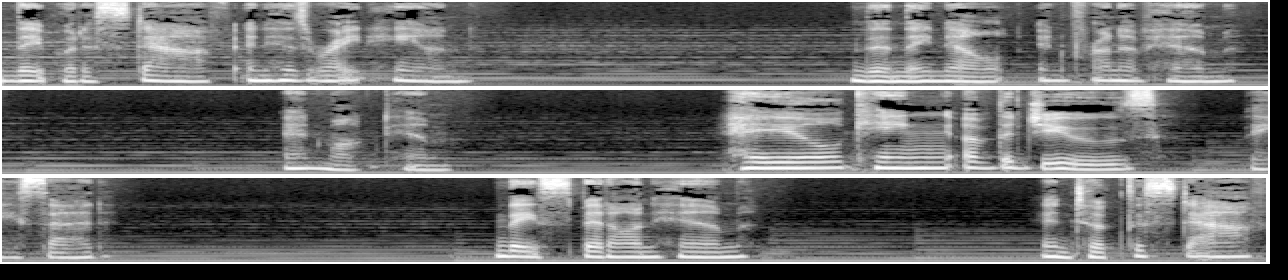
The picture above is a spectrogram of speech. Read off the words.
They put a staff in his right hand. Then they knelt in front of him and mocked him. Hail, King of the Jews, they said. They spit on him and took the staff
